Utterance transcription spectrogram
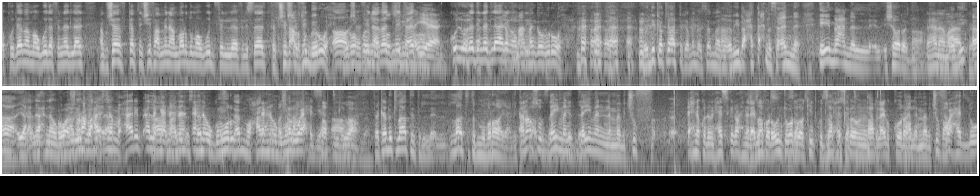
قدامى موجودة في النادي الأهلي. أنا كنت شايف كابتن شريف عبد المنعم برضه موجود في ال- في الاستاد. كابتن شريف على طول بيروح. آه بيروح شايفين كل عماد متعب. يعني. كل ولاد النادي الأهلي موجودين. المانجا وبيروح ودي كانت لقطة كمان اسامه غريبة. حتى إحنا سألنا إيه معنى ال- الإشارة دي؟ أنا ودي- معاك. آه يعني, يعني إحنا هو وجمهور شرحها. إسلام محارب قال لك آه، إحنا إحنا, والجمهور إحنا شرحها واحد يعني. آه. فكانت لقطة ال- لقطة المباراة يعني. أنا أقصد دايما. دايما لما بتشوف إحنا كنا بنحس كده وإحنا لعيبه كوره وانتوا برضه أكيد كنتوا بتحسوا كده. وانتوا لعيبه كوره لما بتشوف طبعاً. واحد له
